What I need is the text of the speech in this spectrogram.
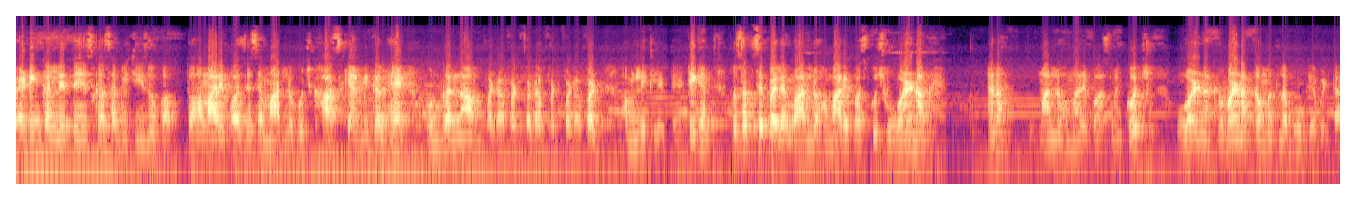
हेडिंग कर लेते हैं इसका सभी चीज़ों का। तो हमारे पास जैसे मान लो कुछ खास केमिकल है, उनका नाम फटाफट फटाफट फटाफट हम लिख लेते हैं, ठीक है? तो सबसे पहले मान लो हमारे पास कुछ वर्णक है है ना? मान लो हमारे पास में कुछ वर्णक है वर्णक का मतलब हो गया बेटा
